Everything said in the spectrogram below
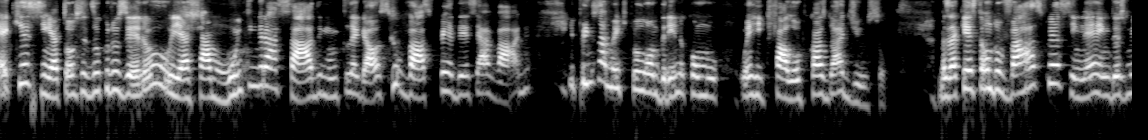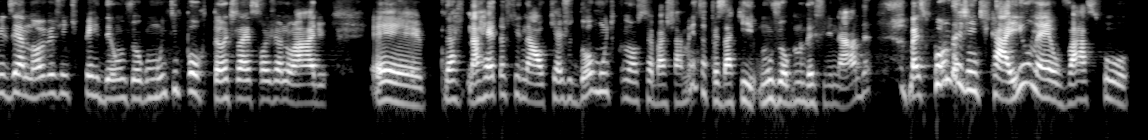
é que, assim, a torcida do Cruzeiro ia achar muito engraçado e muito legal se o Vasco perdesse a vaga, e principalmente para o Londrina, como o Henrique falou, por causa do Adilson. Mas a questão do Vasco é assim, né? Em 2019 a gente perdeu um jogo muito importante lá em São Januário, é, na, na, reta final, que ajudou muito para o nosso rebaixamento, apesar que um jogo não define nada. Mas quando a gente caiu, né, o Vasco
